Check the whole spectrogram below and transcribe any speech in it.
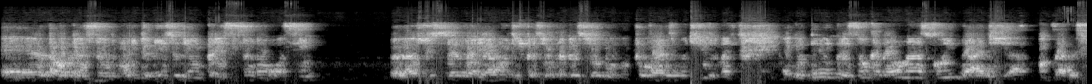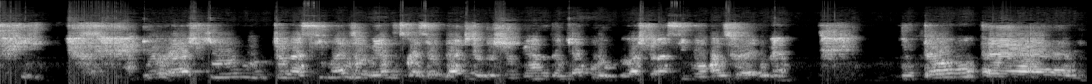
É, eu estava pensando muito nisso, eu tenho impressão, assim, eu acho que isso deve variar muito de pessoa para pessoa por, por, vários motivos, mas é que eu tenho a impressão que cada um nasce com idade já, sabe assim? Eu acho que eu, que eu nasci mais ou menos com essa idade que eu estou chegando daqui a pouco. Eu acho que eu nasci meio mais velho mesmo. Então, é,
